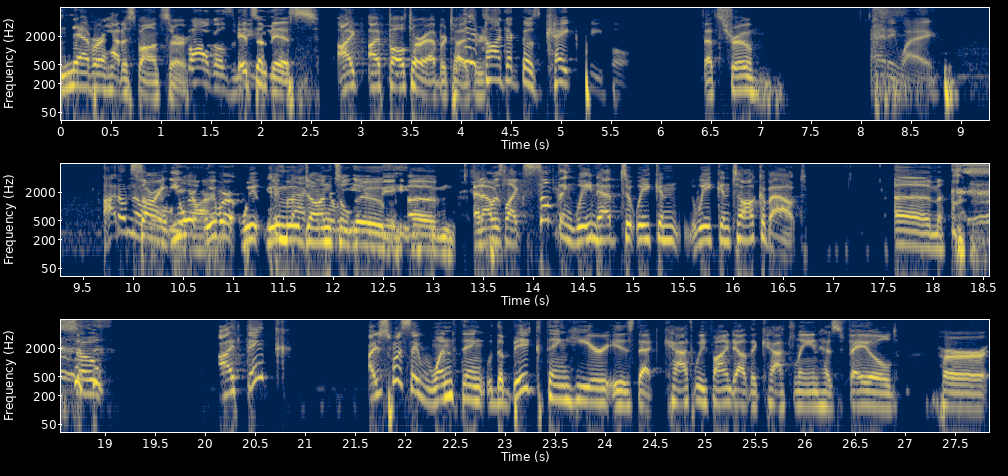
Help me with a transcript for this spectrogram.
we've never had a sponsor. boggles me. It's a miss. I, I fault our You advertisers. contact those cake people. That's true. Anyway, I don't know. Sorry, you we were are. we were we, we moved on to we need to lube, um, and I was like something we have to we can we can talk about. Um, so I think I just want to say one thing. The big thing here is that Kath. We find out that Kathleen has failed her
